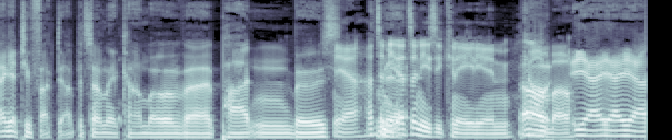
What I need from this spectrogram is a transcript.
I I get too fucked up. It's normally a combo of uh, pot and booze. Yeah, that's an Yeah. that's an easy Canadian Oh, combo yeah, yeah, yeah.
